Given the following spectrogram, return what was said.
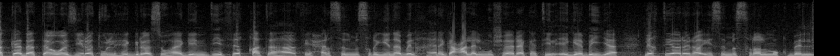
أكدت وزيرة الهجرة سهى جندي ثقتها في حرص المصريين بالخارج على المشاركة الإيجابية لاختيار رئيس مصر المقبل.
